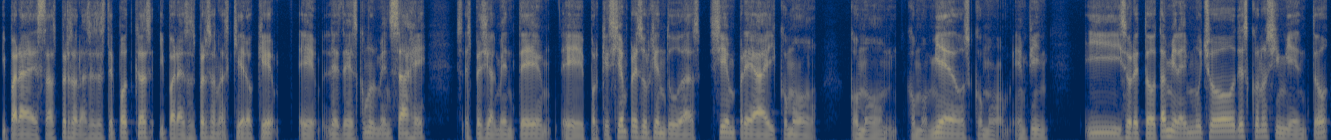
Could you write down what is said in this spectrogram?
y para estas personas es este podcast, y para esas personas quiero que eh, les des como un mensaje especialmente eh, porque siempre surgen dudas, siempre hay como, como, como miedos, como, en fin, y sobre todo también hay mucho desconocimiento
